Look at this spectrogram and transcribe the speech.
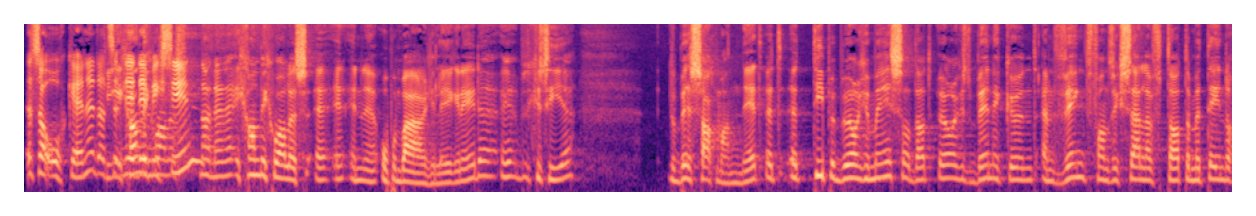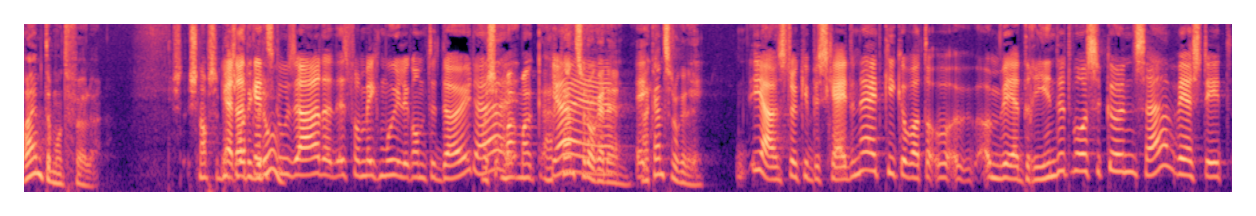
Het zou ook kennen, dat ze dit in zien. Nou, nee, nee, ik ga dich wel eens in, in, openbare gelegenheden gezien de bent zeg maar net het, het type burgemeester dat ergens binnen kunt en vinkt van zichzelf dat er meteen de ruimte moet vullen. Snap ze ja, wat ik dat is voor mij moeilijk om te duiden. Maar, maar, maar herkent ja, ze nog in? Herkent ze nog in? Ja, een stukje bescheidenheid. Kijken wat er, um, weer drie dit was ze kunst. Hè? Weer steeds,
